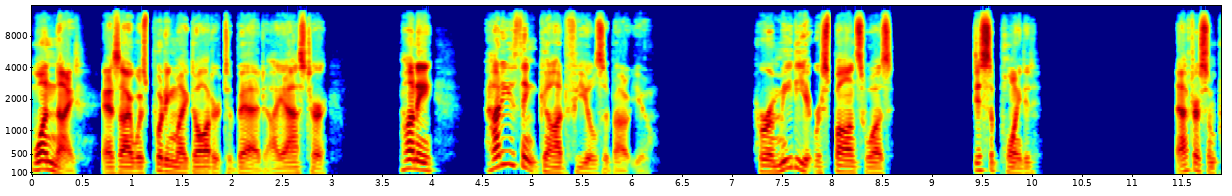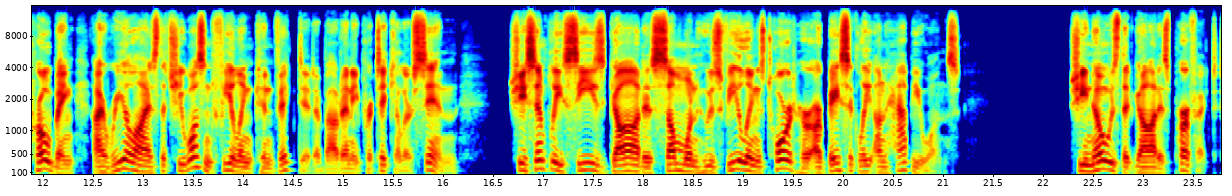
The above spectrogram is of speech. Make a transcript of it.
One night, as I was putting my daughter to bed, I asked her, Honey, how do you think God feels about you? Her immediate response was, Disappointed. After some probing, I realized that she wasn't feeling convicted about any particular sin. She simply sees God as someone whose feelings toward her are basically unhappy ones. She knows that God is perfect,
